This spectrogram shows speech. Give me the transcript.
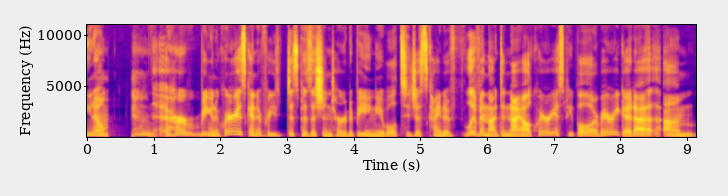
you know, her being an Aquarius kind of predispositioned her to being able to just kind of live in that denial. Aquarius people are very good at um,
